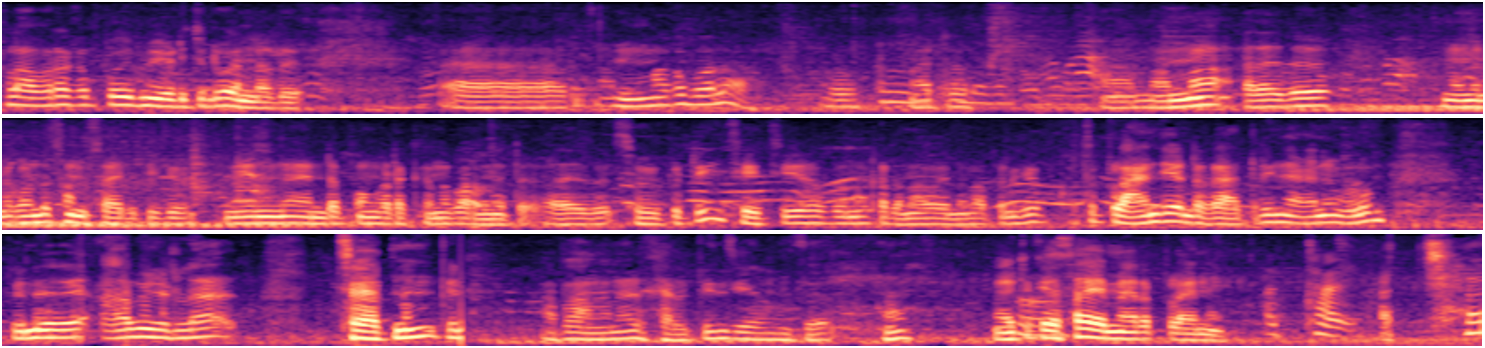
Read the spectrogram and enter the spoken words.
ഫ്ലവറൊക്കെ പോയി മേടിച്ചിട്ട് വന്നത്. അമ്മയ്ക്ക് പോലെ? ഓ അമ്മ മമ്മ അതായത് മമ്മനെ കൊണ്ട് സംസാരിപ്പിക്കും. നീ ഇന്ന് എന്റെ ഒപ്പം കിടക്കുമെന്ന് പറഞ്ഞിട്ട്. അതായത് സൂയിക്കുട്ടി ചേച്ചി ഒപ്പം കിടന്നാൽ വരുന്നത്. അപ്പം എനിക്ക് കുറച്ച് പ്ലാൻ ചെയ്യേണ്ട. രാത്രി ഞാനും ഇവളും പിന്നെ ആ വീട്ടിലെ ചേട്ടനും പിന്നെ അപ്പോൾ അങ്ങനെ ഹെൽപ്പിങ് ചെയ്യാൻ വെച്ചത് നൈറ്റ് കേസായ മേരെ പ്ലാനെ अच्छा है അച്ഛേ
